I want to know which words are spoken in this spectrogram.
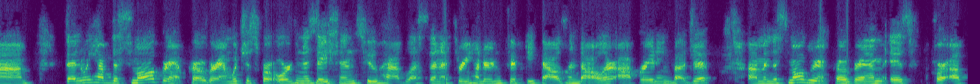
Um, then we have the small grant program, which is for organizations who have less than a $350,000 operating budget. Um, and the small grant program is for up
